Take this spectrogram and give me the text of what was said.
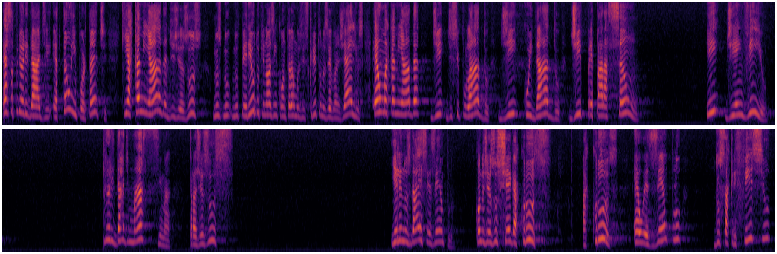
Essa prioridade é tão importante que a caminhada de Jesus, no, no, no, período que nós encontramos escrito nos evangelhos, é uma caminhada de discipulado, de cuidado, de preparação e de envio prioridade máxima para Jesus. E ele nos dá esse exemplo. Quando Jesus chega à cruz, a cruz é o exemplo do sacrifício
